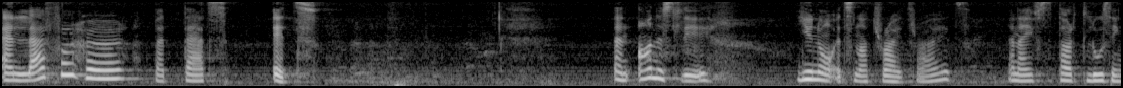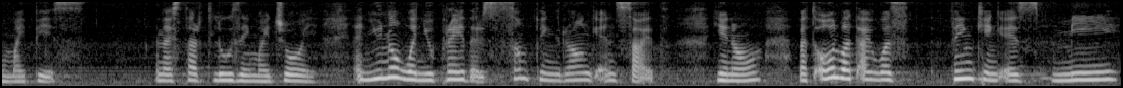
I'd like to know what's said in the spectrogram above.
and laugh for her, but that's it. And honestly, you know it's not right, right? And I start losing my peace. And I start losing my joy. And you know, when you pray, there is something wrong inside, you know? But all what I was thinking is me,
